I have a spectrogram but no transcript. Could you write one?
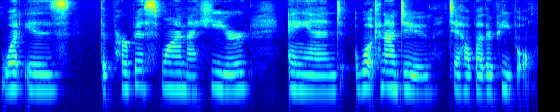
What is the purpose? Why am I here? And what can I do to help other people?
